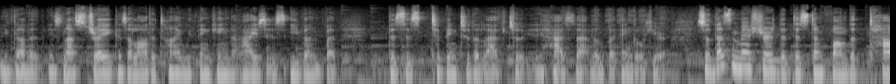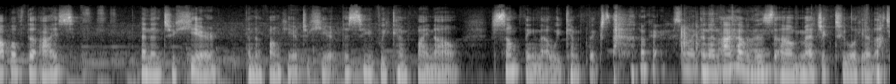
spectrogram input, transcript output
you got it. It's not straight because a lot of time we're thinking the eyes is even, but this is tipping to the left, so it has that little bit angle here. So let's measure the distance from the top of the eyes and then to here, and then from here to here. Let's see if we can find out something that we can fix. Okay, so like. and then I have this um, magic tool here. Not.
